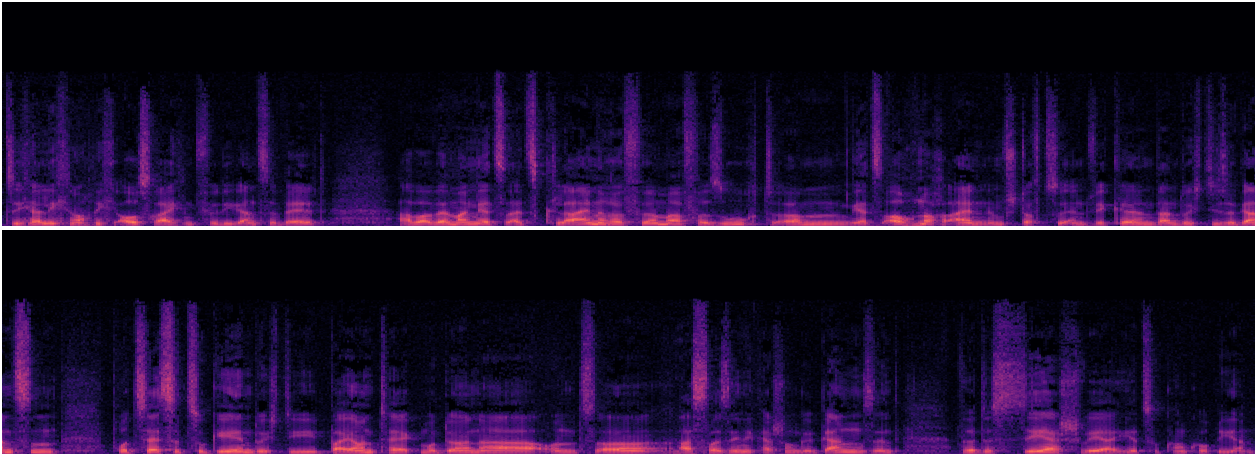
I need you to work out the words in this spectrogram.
Sicherlich noch nicht ausreichend für die ganze Welt. Aber wenn man jetzt als kleinere Firma versucht, ähm, jetzt auch noch einen Impfstoff zu entwickeln, dann durch diese ganzen Prozesse zu gehen, durch die BioNTech, Moderna und äh, AstraZeneca schon gegangen sind, wird es sehr schwer, hier zu konkurrieren.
